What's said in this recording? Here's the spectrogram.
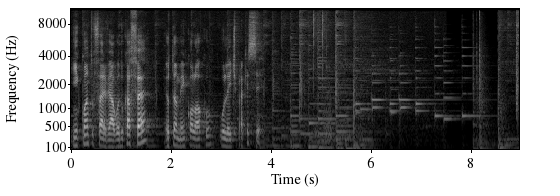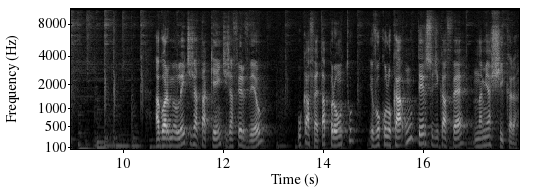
Enquanto ferve a água do café, eu também coloco o leite para aquecer. Agora meu leite já está quente, já ferveu, o café está pronto. Eu vou colocar um terço de café na minha xícara.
